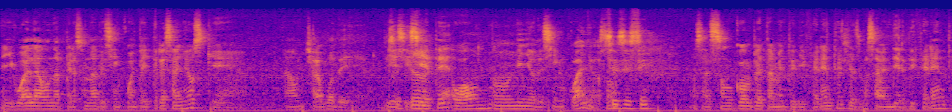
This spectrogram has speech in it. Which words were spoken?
igual a una persona de 53 años que a un chavo de Sí, 17 o a un, a un niño de 5 años. ¿no? sí, sí, sí. O sea, son completamente diferentes, les vas a vender diferente.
